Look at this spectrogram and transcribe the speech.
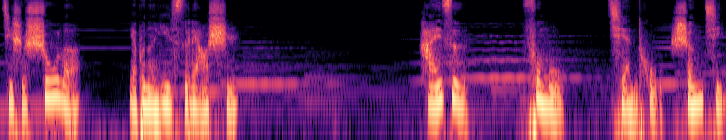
即使输了，也不能一死了事。孩子、父母、前途、生计，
